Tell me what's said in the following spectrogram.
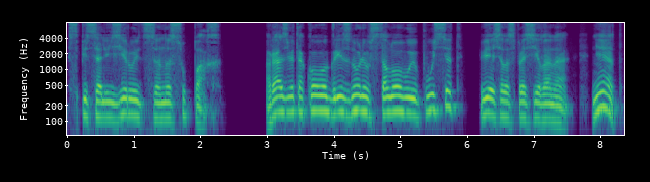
специализируется на супах. «Разве такого грязнули в столовую пустят?» — весело спросила она. «Нет,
